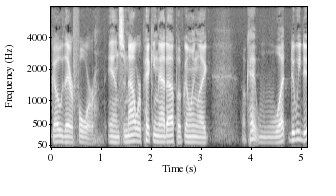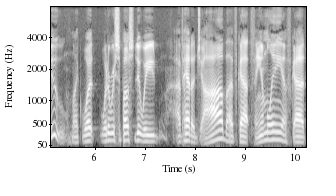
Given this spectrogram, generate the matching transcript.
Go therefore. And so now we're picking that up of going like, okay, what do we do? Like, what what are we supposed to do? We I've had a job, I've got family, I've got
